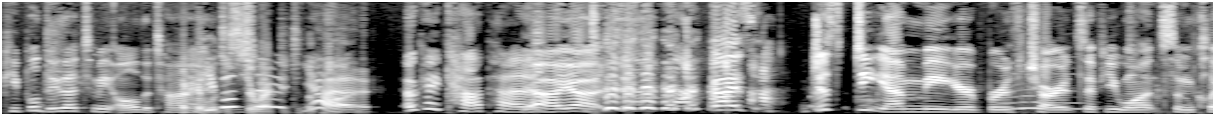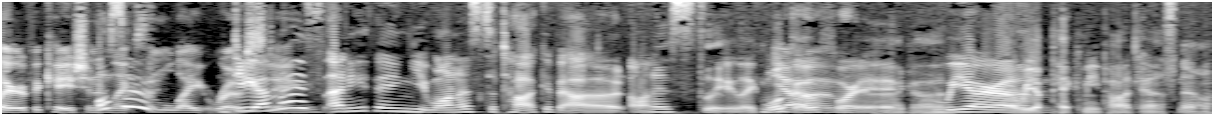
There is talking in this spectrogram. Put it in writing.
people do that to me all the time. Okay, we'll just direct it to the yeah. pod. Okay, cap head. yeah, yeah. Just, guys, just DM me your birth charts if you want some clarification and like some light roasting. DM us anything you want us to talk about. Honestly, like we'll Yeah. go for it. Oh my god, we are. Are we a um, pick me podcast now?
